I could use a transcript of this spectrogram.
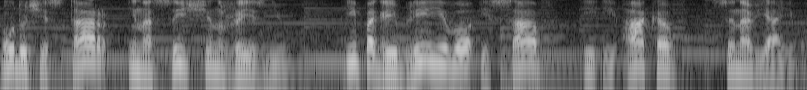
будучи стар и насыщен жизнью, и погребли его Исав и Иаков, сыновья его.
